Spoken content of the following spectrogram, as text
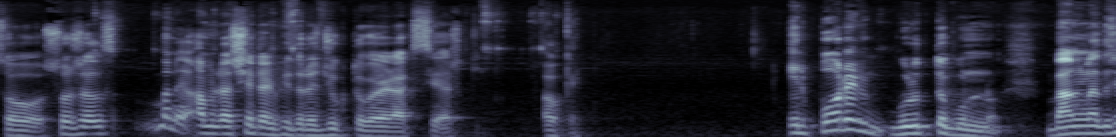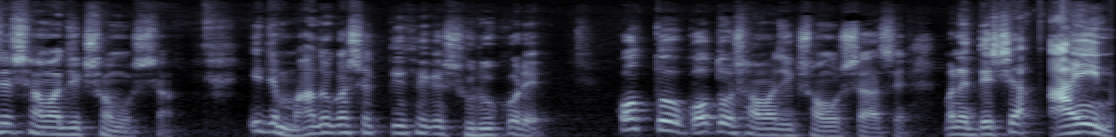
সো সোশ্যাল মানে আমরা সেটার ভিতরে যুক্ত করে রাখছি আর কি। ওকে এরপরের গুরুত্বপূর্ণ, বাংলাদেশের সামাজিক সমস্যা। এই যে মাদকাসক্তি থেকে শুরু করে কত কত সামাজিক সমস্যা আছে। মানে দেশে আইন,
